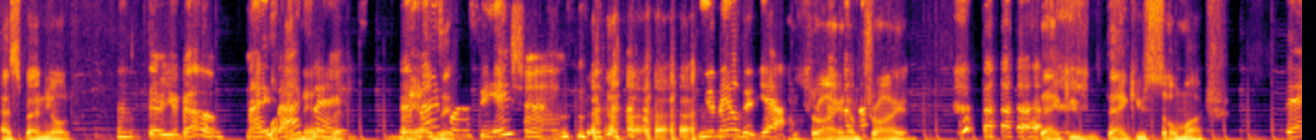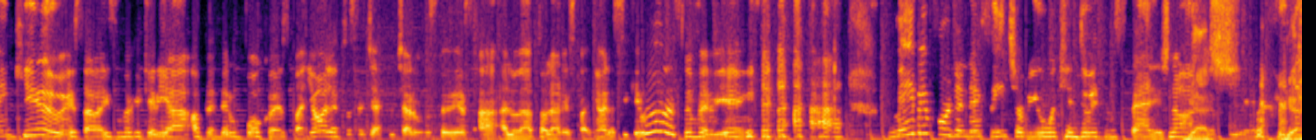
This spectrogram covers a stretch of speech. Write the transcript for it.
español. There you go. Nice Wow, accent. Nice it. pronunciation. you nailed it. Yeah. I'm trying. I'm trying. Thank you. Thank you so much. Thank you. Estaba diciendo que quería aprender un poco de español, entonces ya escucharon ustedes a, a Lodato hablar español, así que uh, súper bien. Maybe for the next interview we can do it in Spanish. No, I'm Yes. just kidding. Yeah.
